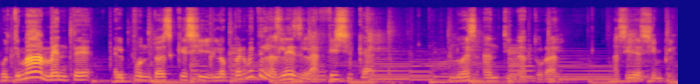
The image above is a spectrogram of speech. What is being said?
últimamente el punto es que si lo permiten las leyes de la física, no es antinatural, así de simple.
